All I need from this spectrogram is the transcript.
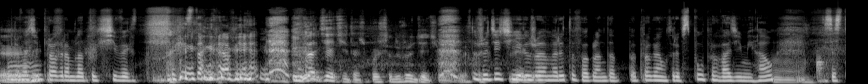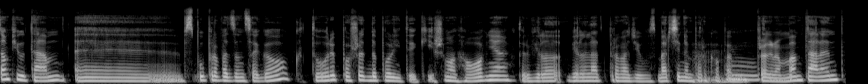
e, prowadzi program dla tych siwych na Instagramie. I dla dzieci też, bo jeszcze dużo dzieci. Dużo dzieci i dużo emerytów ogląda program, który współprowadzi Michał. Mm. Zastąpił tam e, współprowadzącego, który poszedł do polityki. Szymon Hołownia, który wiele, wiele lat prowadził z Marcinem Prokopem program Mam Talent.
